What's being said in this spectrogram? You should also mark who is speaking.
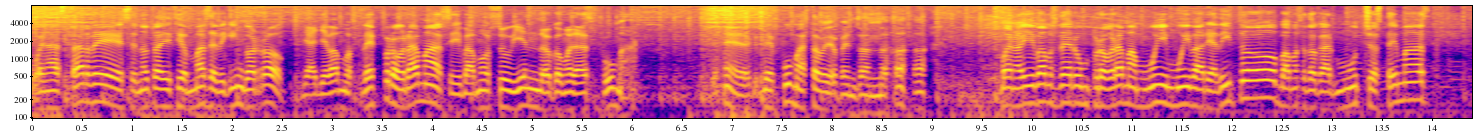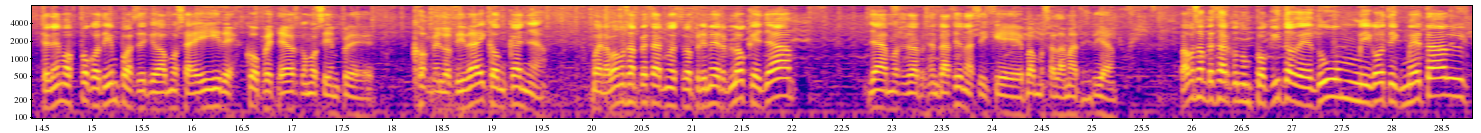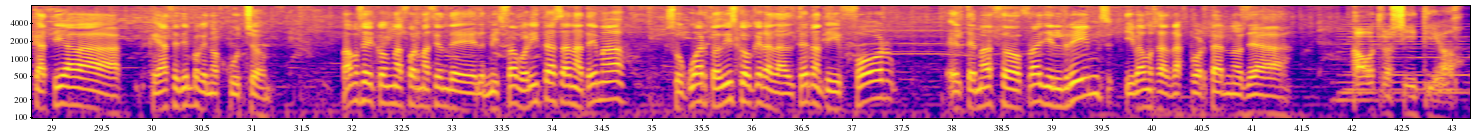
Speaker 1: Buenas tardes, en otra edición más de Vikingo Rock. Ya llevamos tres programas y vamos subiendo como la espuma. De espuma estaba yo pensando. Bueno, hoy vamos a tener un programa muy, muy variadito. Vamos a tocar muchos temas. Tenemos poco tiempo, así que vamos a ir escopeteados como siempre. Con velocidad y con caña. Bueno, vamos a empezar nuestro primer bloque ya. Ya hemos hecho la presentación, así que vamos a la materia. Vamos a empezar con un poquito de Doom y Gothic Metal que hacía que hace tiempo que no escucho. Vamos a ir con una formación de mis favoritas, Anatema, su cuarto disco que era la Alternative 4, el temazo Fragile Dreams y vamos a transportarnos ya a otro sitio.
